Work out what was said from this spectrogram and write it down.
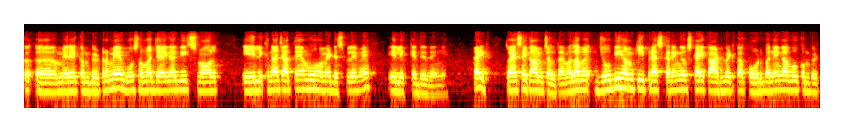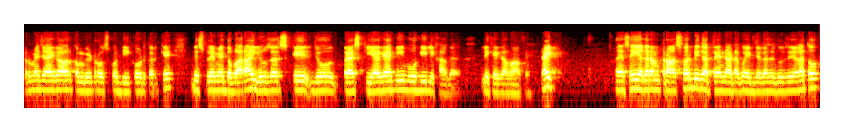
uh, मेरे कंप्यूटर में। वो समझ जाएगा कि स्मॉल ए लिखना चाहते हैं वो हमें डिस्प्ले में ए लिख के दे देंगे। राइट तो ऐसे काम चलता है। मतलब जो भी हम की प्रेस करेंगे, उसका एक आठ बिट का कोड बनेगा, वो कंप्यूटर में जाएगा और कंप्यूटर उसको डी कोड करके डिस्प्ले में दोबारा यूज़र्स के जो प्रेस किया गया कि वो ही लिखा गया, लिखेगा वहाँ पे राइट ऐसे ही अगर हम ट्रांसफ़र भी करते हैं डाटा को एक जगह से दूसरी जगह तो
